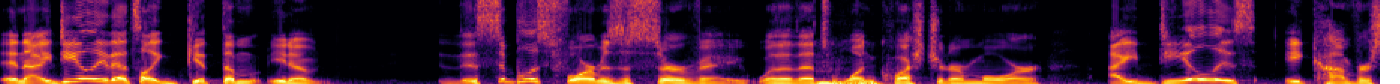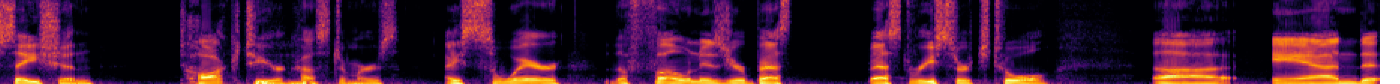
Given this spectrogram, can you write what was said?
and ideally that's like get them. You know, the simplest form is a survey, whether that's one question or more. Ideal is a conversation. Talk to your customers. I swear, the phone is your best best research tool. Uh, and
